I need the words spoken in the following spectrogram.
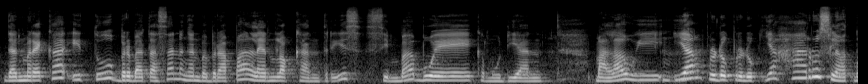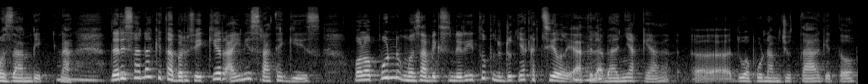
dan mereka itu berbatasan dengan beberapa landlocked countries, Zimbabwe, kemudian Malawi mm -hmm. yang produk-produknya harus lewat Mozambik. Mm -hmm. Nah, dari sana kita berpikir ah ini strategis. Walaupun Mozambik sendiri itu penduduknya kecil ya, mm -hmm. tidak banyak ya, eh, uh, 26 juta gitu.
